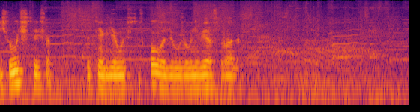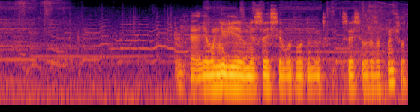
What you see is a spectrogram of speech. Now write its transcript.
Ты что, учишься еще? Точнее, где учишься? Школа или уже универ, что надо? Я, я в универе, у меня сессия вот-вот, сессия уже закончилась.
